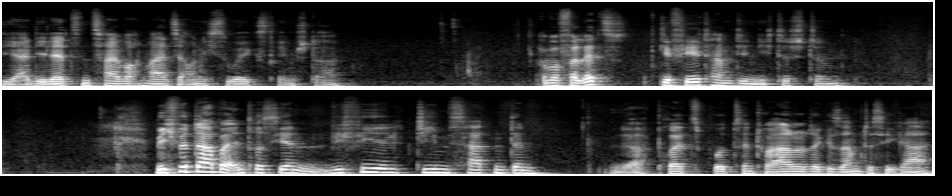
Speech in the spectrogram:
ja, die letzten zwei Wochen waren es ja auch nicht so extrem stark. Aber verletzt gefehlt haben die nicht, das stimmt. Mich würde aber interessieren, wie viele Teams hatten denn, ja, prozentual oder gesamt ist egal,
